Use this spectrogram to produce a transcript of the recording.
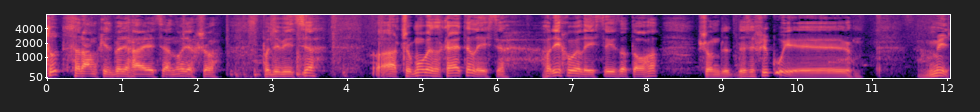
Тут рамки зберігаються, ну якщо подивіться, а чому ви закаєте листя? Горіхове листя із-за того, що дезінфікує е, міль.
